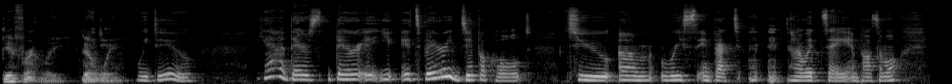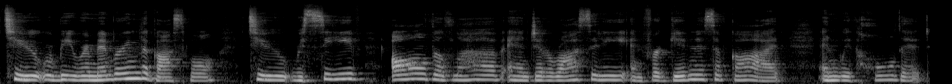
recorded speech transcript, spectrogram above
differently, don't we? We do. Yeah, there's there. It, it's very difficult to um. Re- in fact, I would say impossible to be remembering the gospel to receive all the love and generosity and forgiveness of God and withhold it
